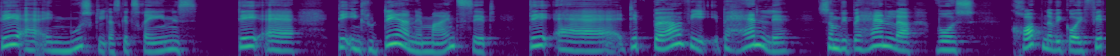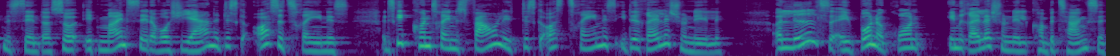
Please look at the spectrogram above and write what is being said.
det er en muskel, der skal trænes. Det er det inkluderende mindset. Det, er, det bør vi behandle, som vi behandler vores krop, når vi går i fitnesscenter. Så et mindset og vores hjerne, det skal også trænes. Og det skal ikke kun trænes fagligt, det skal også trænes i det relationelle. Og ledelse er i bund og grund en relationel kompetence.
